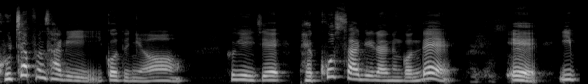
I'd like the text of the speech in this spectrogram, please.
골치 아픈 살이 있거든요. 그게 이제 백호살이라는 건데, 백호살. 예, 이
